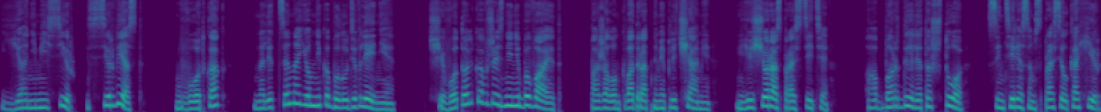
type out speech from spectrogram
«Я не мейсир, сервест». «Вот как?» На лице наемника было удивление. «Чего только в жизни не бывает», — пожал он квадратными плечами. «Еще раз простите, «А бордель это что?» — с интересом спросил Кахир.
